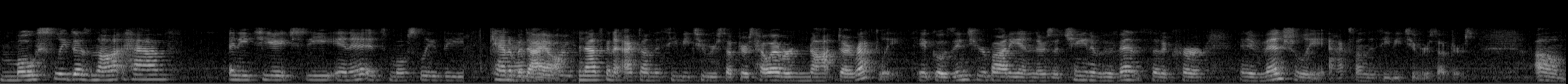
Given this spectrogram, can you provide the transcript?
mostly does not have any THC in it. It's mostly the cannabidiol, and that's going to act on the CB2 receptors. However, not directly. It goes into your body, and there's a chain of events that occur, and eventually acts on the CB2 receptors. Um,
